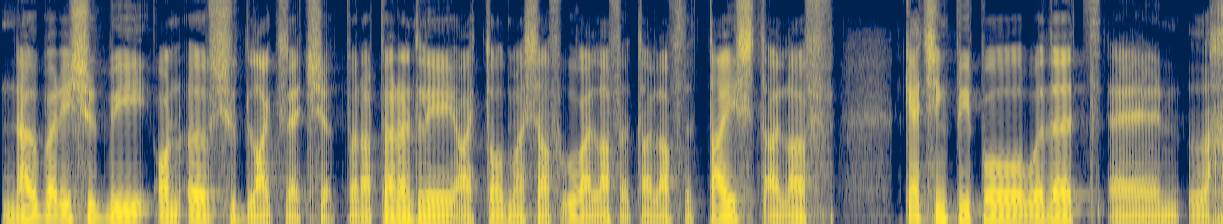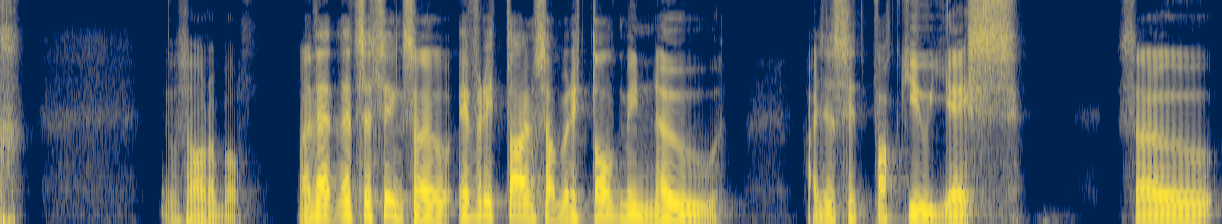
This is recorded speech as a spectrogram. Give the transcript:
Nobody should be on earth should like that shit. But apparently I told myself, oh, I love it. I love the taste. I love catching people with it. And ugh, it was horrible. But that, that's the thing. So every time somebody told me no, I just said, fuck you, yes. So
